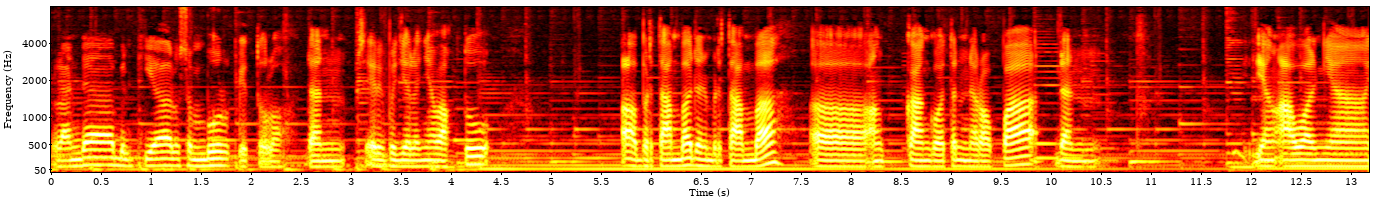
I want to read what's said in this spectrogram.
Belanda, Belgia, Luxembourg gitu loh. Dan seiring berjalannya waktu uh, bertambah dan bertambah uh, angka anggota Eropa dan yang awalnya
